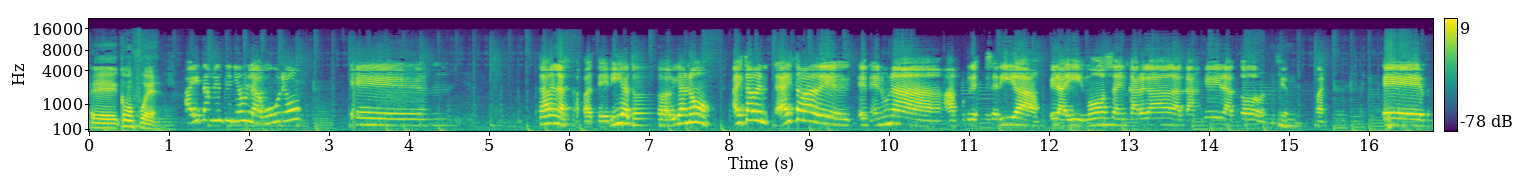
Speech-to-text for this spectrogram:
Eh, ¿Cómo fue? Ahí también tenía un laburo. eh, estaba en la zapatería todavía, no. Ahí estaba, en, ahí estaba de, en, en una hamburguesería, era ahí, moza, encargada, cajera, todo. ¿me entiendes? Bueno, eh,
